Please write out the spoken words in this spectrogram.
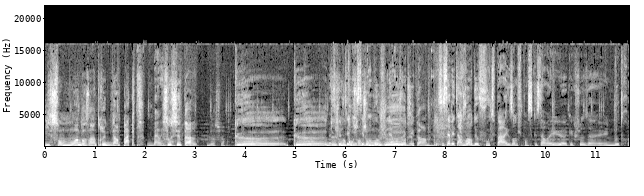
ils sont moins dans un truc d'impact Bah sociétal Bien sûr. que euh, que Parce de que je me concentre sur mon jeu, etc. quoi. Si ça avait été un joueur de foot par exemple, je pense que ça aurait eu quelque chose, une autre,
